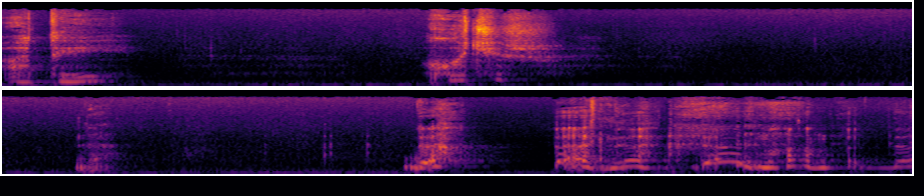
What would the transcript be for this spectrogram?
А ты хочешь? Да. Да, да, да, да, мама, да,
